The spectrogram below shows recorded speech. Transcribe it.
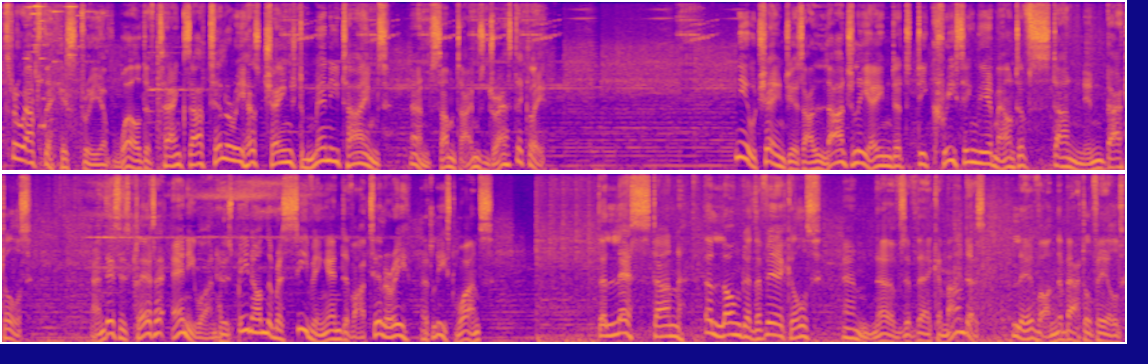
Throughout the history of World of Tanks, artillery has changed many times, and sometimes drastically. New changes are largely aimed at decreasing the amount of stun in battles. And this is clear to anyone who's been on the receiving end of artillery at least once. The less stun, the longer the vehicles, and nerves of their commanders, live on the battlefield.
